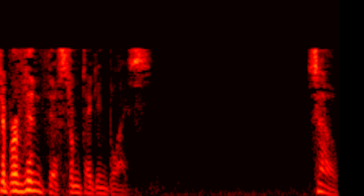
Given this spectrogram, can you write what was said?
to prevent this from taking place. So,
